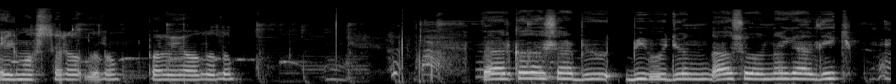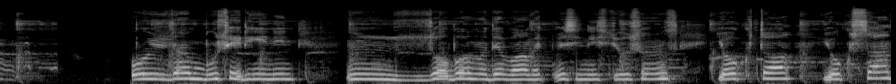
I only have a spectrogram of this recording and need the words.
Elmasları alalım. Parayı alalım. Ve arkadaşlar bir, bir videonun daha sonuna geldik. O yüzden bu serinin ım, Zoba mı devam etmesini istiyorsanız yok da yoksa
